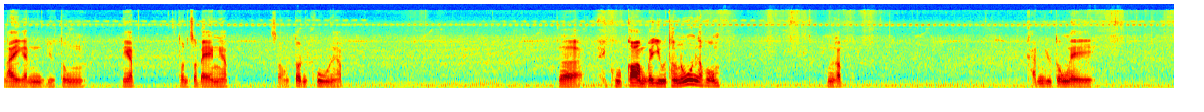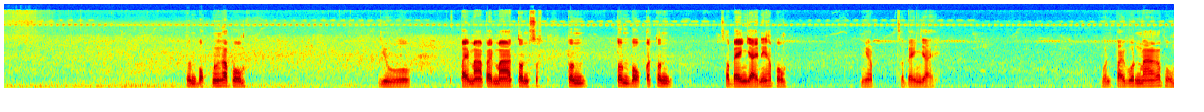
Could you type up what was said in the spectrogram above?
ไล่กันอยู่ตรงนี่ครับต้นสะแบงนะครับสองต้นคู่นะครับ ก็ไอ้คูก้อมก็อยู่ทางนู้นครับผมนะครับ ขันอยู่ตรงไอ้ต้นบกนะครับผม อยู่ไปมาไปมาต้นต้นต้นบกกับต้นสะแบงใหญ่นี่ครับผม นี่ครับสแบงใหญ่ วนไปวนมาครับผม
